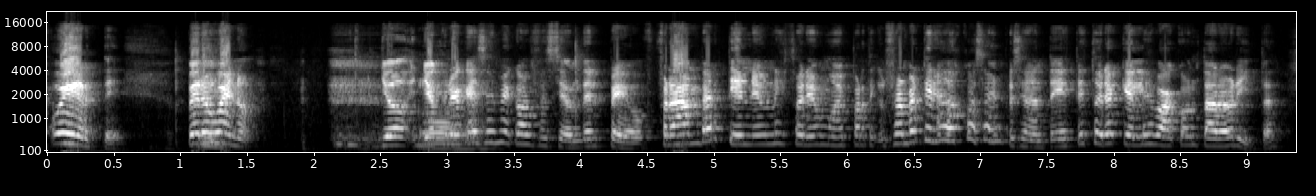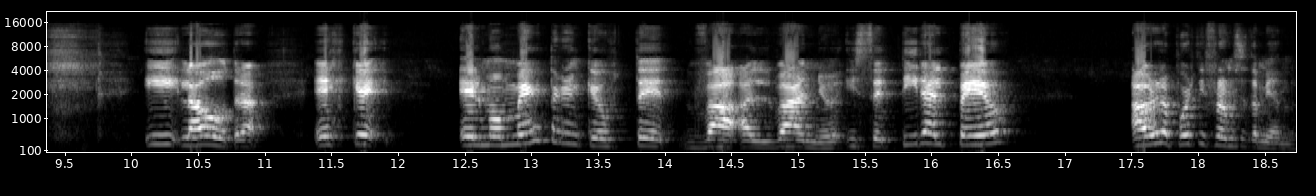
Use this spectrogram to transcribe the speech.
fuerte! Pero bueno, yo, yo Oh. creo que esa es mi confesión del peo. Franber tiene una historia muy particular. Franber tiene dos cosas impresionantes. Esta historia que él les va a contar ahorita. Y la otra es que el momento en que usted va al baño y se tira el peo, abre la puerta y Franber se está mirando.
